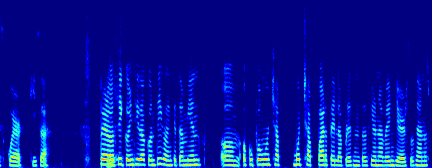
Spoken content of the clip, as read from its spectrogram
Square, quizá. Pero sí coincido contigo en que también um, ocupó mucha mucha parte de la presentación Avengers, o sea, nos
